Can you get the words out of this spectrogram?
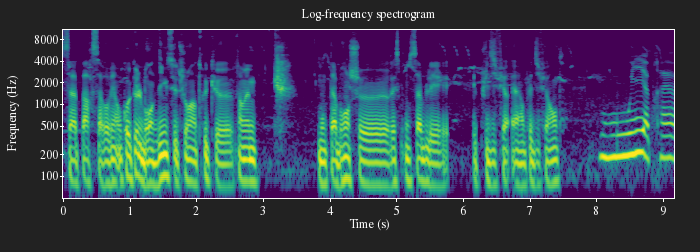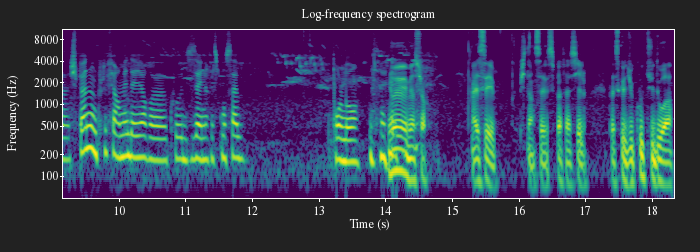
ça part, ça revient. Quoique le branding, c'est toujours un truc. euh, Enfin, même. Bon, ta branche euh, responsable est, est plus est un peu différente. Oui, après, je suis pas non plus fermée d'ailleurs qu'au design responsable. Pour le moment. oui, oui, bien sûr. Ouais, c'est. Putain, c'est c'est pas facile. Parce que du coup, tu dois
